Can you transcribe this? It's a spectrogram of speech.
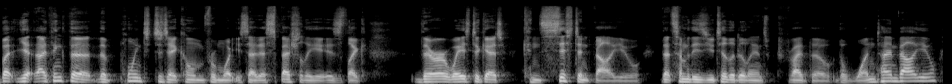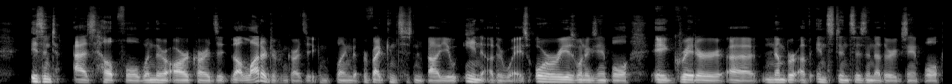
But yeah, I think the the point to take home from what you said, especially, is like there are ways to get consistent value that some of these utility lands provide the the one time value isn't as helpful when there are cards, a lot of different cards that you can be playing that provide consistent value in other ways. Orrery is one example. A greater uh, number of instances another example.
